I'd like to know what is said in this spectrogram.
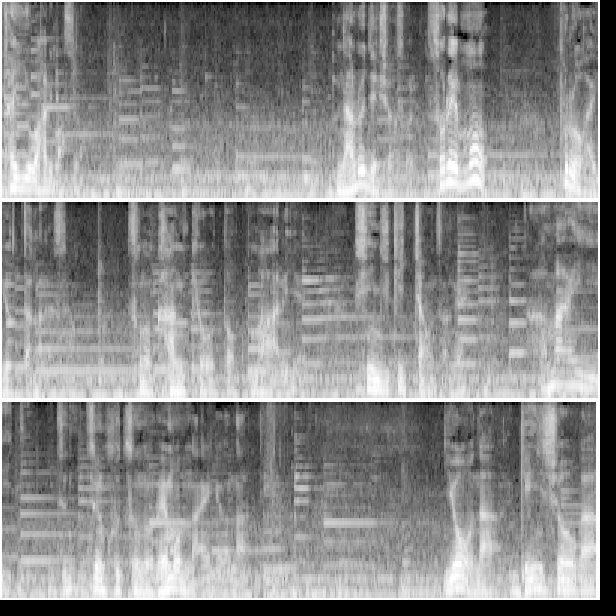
対言わはりますよ。なるでしょそれ。それもプロが言ったからですよ。その環境と周りで信じきっちゃうんですよね。甘いって。全然普通のレモンなんやけどなっていう。ような現象が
